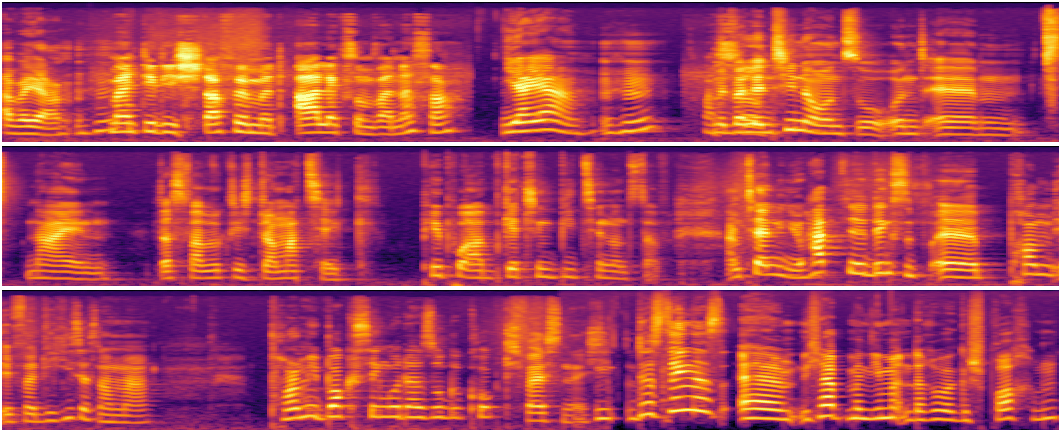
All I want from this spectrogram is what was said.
Aber ja. Mhm. Meint ihr die Staffel mit Alex und Vanessa? Ja, ja. Mhm. Mit so. Valentino und so. Und ähm, nein, das war wirklich dramatic. People are getting beaten und stuff. I'm telling you. Habt ihr Dings, äh, Prom, wie hieß das nochmal? Promi-Boxing oder so geguckt? Ich weiß nicht. Das Ding ist, ähm, ich habe mit jemandem darüber gesprochen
